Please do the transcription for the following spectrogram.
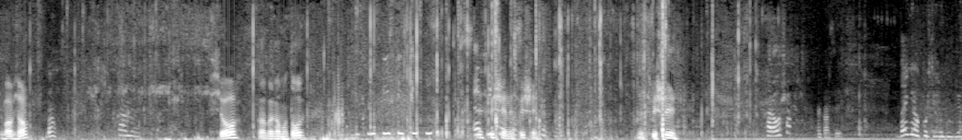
Хіба взяв? Камера. Все, камера мотор. Спи, спи, спи, спи, спи. Не спіши, не спіши. Не спіши. Хороша? Така світ. Да я потягну, блядь.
